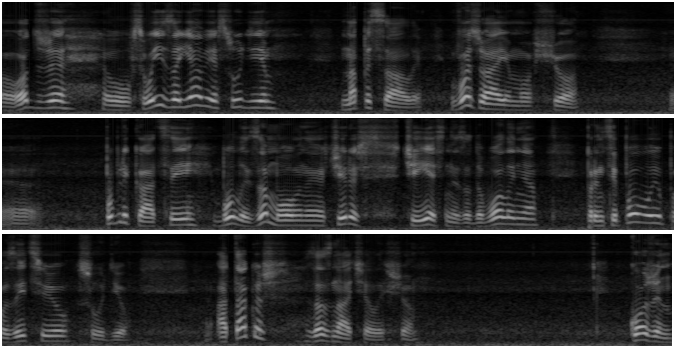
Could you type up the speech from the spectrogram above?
Отже, у своїй заяві судді написали: вважаємо, що е, публікації були замовлені через чиєсь незадоволення принциповою позицією суддів. А також зазначили, що кожен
